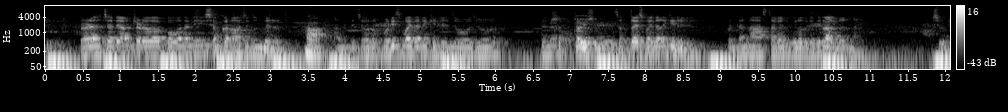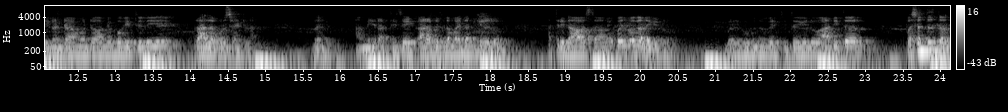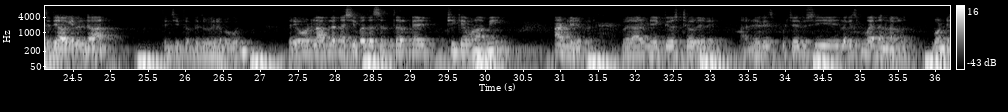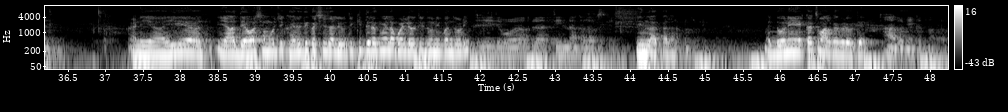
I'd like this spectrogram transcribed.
ह्याच्या आधी आमच्याकडं पवन आणि शंकर नावाचे दोन बैल होते. हां. आम्ही त्याच्यावर बरीच मैदाने केली जवळजवळ सत्तावीस मिनिट सत्तावीस मैदानं केलेली. पण त्यांना आज तागात गुलाल कधी लागलेलं नाही. शेवटी कंटाळा म्हणतो आम्ही बघितलेली राजापूर साईडला बैल. आम्ही रात्रीचं एक आराबीतलं मैदान केलेलं रात्री दहा वाजता आम्ही बैल बघायला गेलो. बैल बघून वगैरे तिथं गेलो. आधी तर पसंतच नव्हती देवा गेलेलं तेव्हा. त्यांची तब्येत वगैरे बघून. तरी म्हटलं आपल्या नशिबात असेल तर काही ठीक आहे म्हणून आम्ही आणलेले बैल बैल आणून एक दिवस ठेवलेले आणि लगेच पुढच्या दिवशी लगेच मैदान लागलं बोंड्यातलं. आणि अ, ही या देवाशंभूची खरेदी कशी झाली होती? किती रकमेला पडली होती दोन्ही पण जोडी? ही जवळ आपल्या तीन लाखाला बसले. तीन लाखाला? पूर्ण जोडी. म्हणजे दोन्ही एकाच मालकाकडे होते? हा दोन्ही एकच मला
